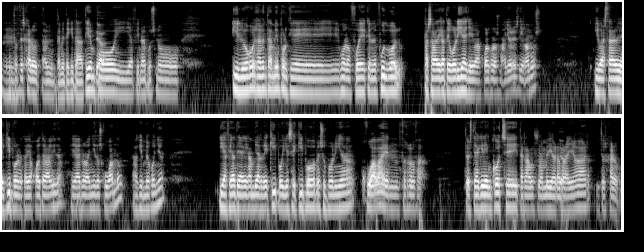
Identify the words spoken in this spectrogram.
Entonces, claro, también, también te quita tiempo y al final, pues no. Y luego realmente también porque. Bueno, fue que en el fútbol pasaba de categoría, ya iba a jugar con los mayores, digamos. Iba a estar en el equipo en el que había jugado toda la vida, ya nueve añitos jugando, aquí en Begoña y al final tenía que cambiar de equipo y ese equipo me suponía jugaba en Zorroza. Entonces tenía que ir en coche y tardábamos una media hora para llegar. Entonces, claro,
